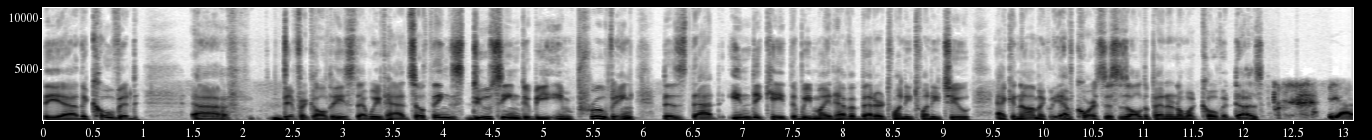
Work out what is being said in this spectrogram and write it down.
the uh, the COVID uh, difficulties that we've had. So things do seem to be improving. Does that indicate that we might have a better 2022 economically? Of course, this is all dependent on what COVID does. Yeah,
